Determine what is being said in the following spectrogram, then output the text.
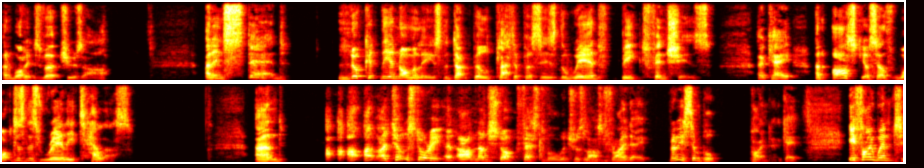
and what its virtues are, and instead look at the anomalies, the duck-billed platypuses, the weird-beaked finches, okay, and ask yourself, what does this really tell us? And I, I, I told a story at our Nudgestock festival, which was last Friday. Very simple point, okay? If I went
